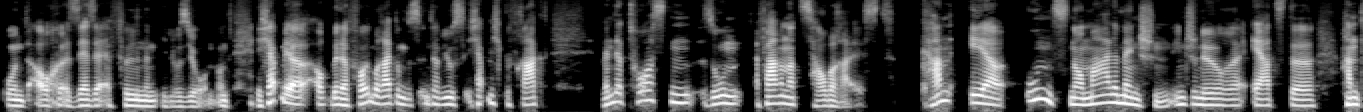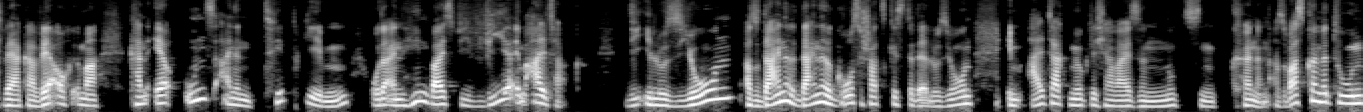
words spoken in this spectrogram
und auch sehr, sehr erfüllenden Illusion. Und ich habe mir auch mit der Vorbereitung des Interviews, ich habe mich gefragt, wenn der Thorsten so ein erfahrener Zauberer ist, kann er uns normale Menschen, Ingenieure, Ärzte, Handwerker, wer auch immer, kann er uns einen Tipp geben oder einen Hinweis, wie wir im Alltag die Illusion, also deine, deine große Schatzkiste der Illusion im Alltag möglicherweise nutzen können. Also was können wir tun,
